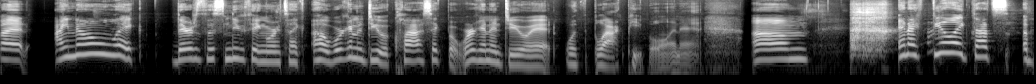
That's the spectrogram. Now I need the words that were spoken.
But I know like there's this new thing where it's like, oh, we're gonna do a classic, but we're gonna do it with black people in it. Um, and I feel like that's a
